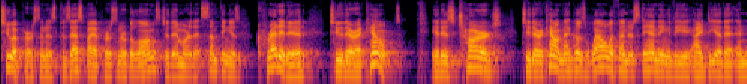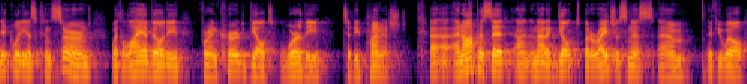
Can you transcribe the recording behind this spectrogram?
to a person, is possessed by a person or belongs to them, or that something is credited to their account. It is charged to their account. And that goes well with understanding the idea that iniquity is concerned with liability for incurred guilt worthy to be punished. Uh, an opposite, uh, not a guilt, but a righteousness, um, if you will,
